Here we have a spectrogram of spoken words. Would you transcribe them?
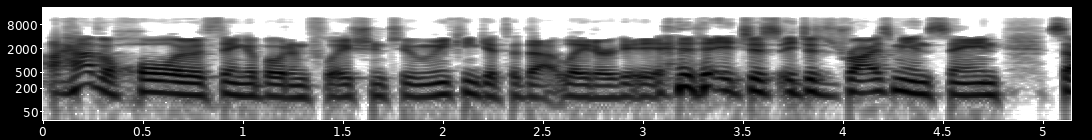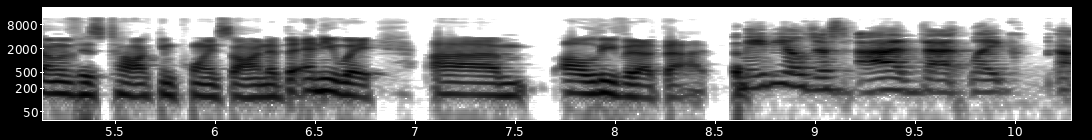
I have a whole other thing about inflation too, and we can get to that later. It, it just it just drives me insane some of his talking points on it. But anyway, um, I'll leave it at that. Maybe I'll just add that, like, uh,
